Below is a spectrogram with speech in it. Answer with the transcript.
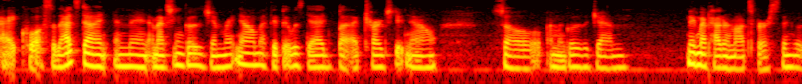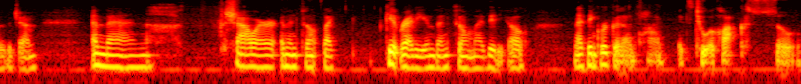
All right, cool. So that's done. And then I'm actually going to go to the gym right now. My Fitbit was dead, but I've charged it now. So I'm going to go to the gym. Make my pattern mods first, then go to the gym. And then shower and then film, like, get ready and then film my video. And I think we're good on time. It's 2 o'clock. So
